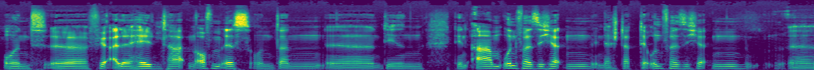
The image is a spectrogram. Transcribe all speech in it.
und äh, für alle Heldentaten offen ist und dann äh, den, den armen Unversicherten in der Stadt der Unversicherten äh,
